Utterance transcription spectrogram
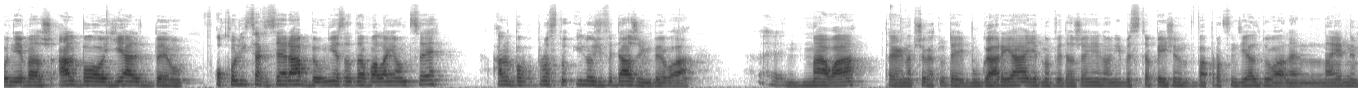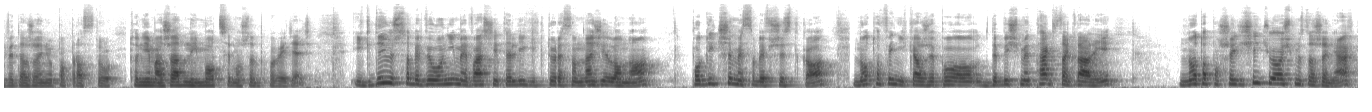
ponieważ albo yield był w okolicach zera, był niezadowalający, albo po prostu ilość wydarzeń była e, mała. Tak jak na przykład tutaj Bułgaria, jedno wydarzenie, no niby 152% yieldu, ale na jednym wydarzeniu po prostu to nie ma żadnej mocy, można by powiedzieć. I gdy już sobie wyłonimy właśnie te ligi, które są na zielono, podliczymy sobie wszystko, no to wynika, że po, gdybyśmy tak zagrali, no to po 68 zdarzeniach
